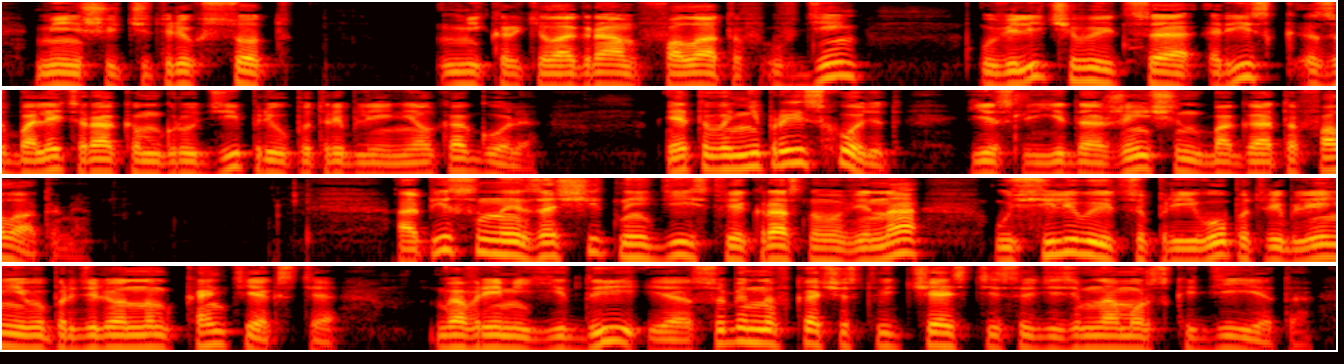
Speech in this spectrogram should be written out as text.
– меньше 400 микрокилограмм фалатов в день, увеличивается риск заболеть раком груди при употреблении алкоголя. Этого не происходит, если еда женщин богата фалатами. Описанное защитное действие красного вина усиливается при его потреблении в определенном контексте, во время еды и особенно в качестве части средиземноморской диеты –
